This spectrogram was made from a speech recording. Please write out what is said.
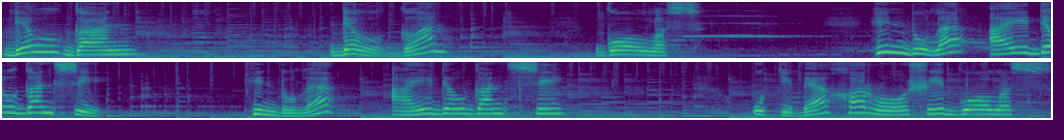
Делган. Делган – голос. Хиндула айделганси. Хиндула айделганси. У тебя хороший голос.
